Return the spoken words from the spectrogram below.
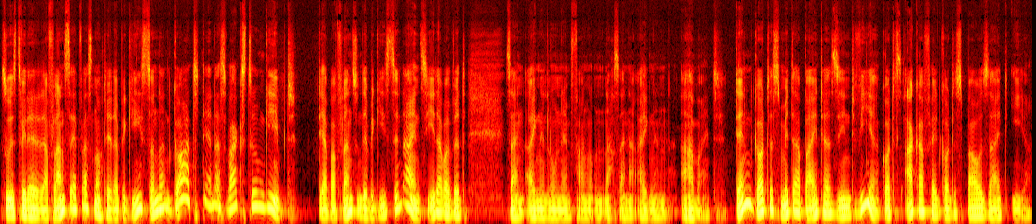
So ist weder der, der pflanzt etwas, noch der, der begießt, sondern Gott, der das Wachstum gibt. Der aber pflanzt und der begießt sind eins. Jeder aber wird seinen eigenen Lohn empfangen und nach seiner eigenen Arbeit. Denn Gottes Mitarbeiter sind wir. Gottes Ackerfeld, Gottes Bau seid ihr.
